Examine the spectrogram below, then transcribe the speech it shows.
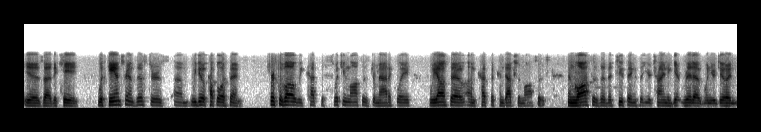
is uh, the key. With GaN transistors, um, we do a couple of things. First of all, we cut the switching losses dramatically. We also um, cut the conduction losses. And losses are the two things that you're trying to get rid of when you're doing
